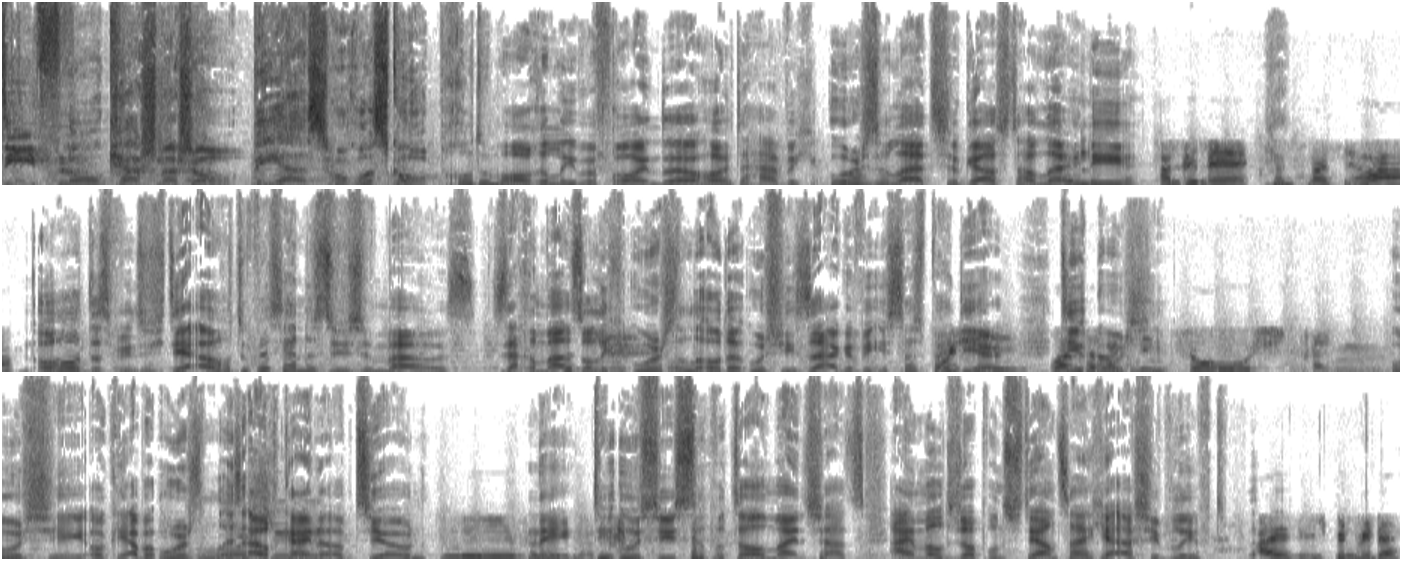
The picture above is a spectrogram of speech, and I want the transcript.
Die Flo Kerschner Show. Beas Horoskop. Guten Morgen, liebe Freunde. Heute habe ich Ursula zu Gast. Hallöli. Hallöle, frohes neues Jahr. Oh, das wünsche ich dir auch. Du bist ja eine süße Maus. Sag mal, soll ich Ursel oder Uschi sagen? Wie ist das bei dir? Uschi. Ursula klingt so streng. Uschi, okay, aber Ursel ist auch keine Option. Nee, für Nee, mich nicht. die Uschi, super toll, mein Schatz. Einmal Job und Sternzeichen, alsjeblieft. Also, ich bin wieder.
